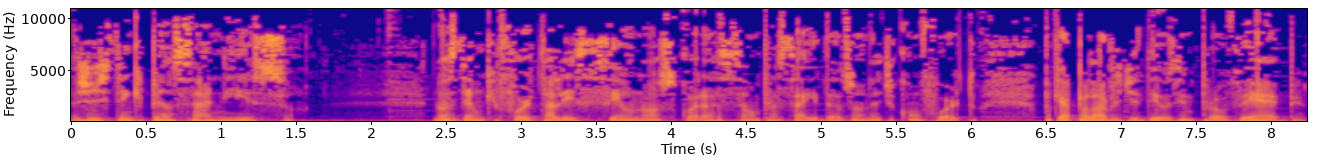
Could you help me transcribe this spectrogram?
A gente tem que pensar nisso. Nós temos que fortalecer o nosso coração para sair da zona de conforto. Porque a palavra de Deus em provérbio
